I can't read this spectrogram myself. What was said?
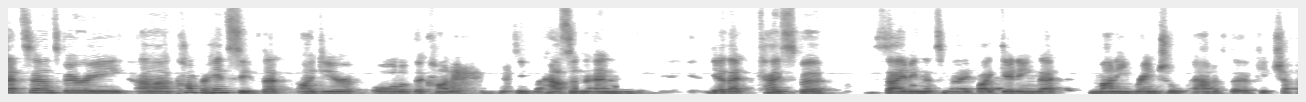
That sounds very uh, comprehensive, that idea of all of the kind of inputs into a house and, and yeah, that case for saving that's made by getting that money rental out of the picture.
